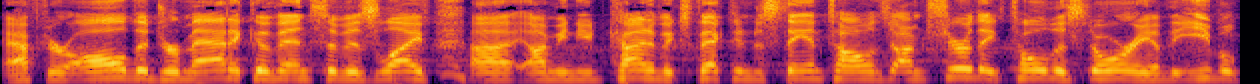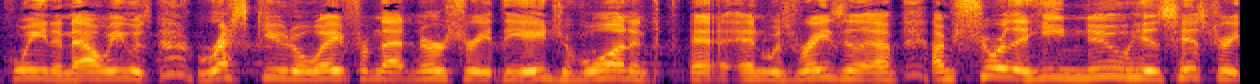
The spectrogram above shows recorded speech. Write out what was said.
after all the dramatic events of his life, uh, I mean, you'd kind of expect him to stand tall. And I'm sure they told the story of the evil queen and how he was rescued away from that nursery at the age of one and, and, and was raising them. I'm sure that he knew his history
